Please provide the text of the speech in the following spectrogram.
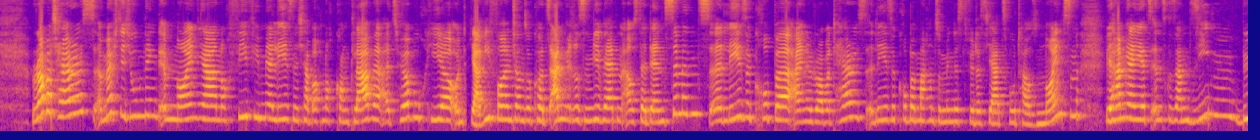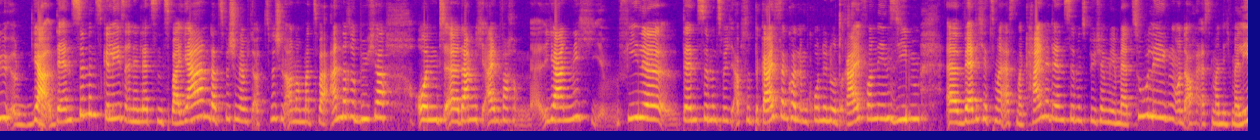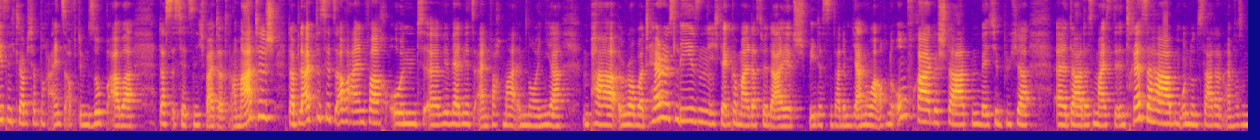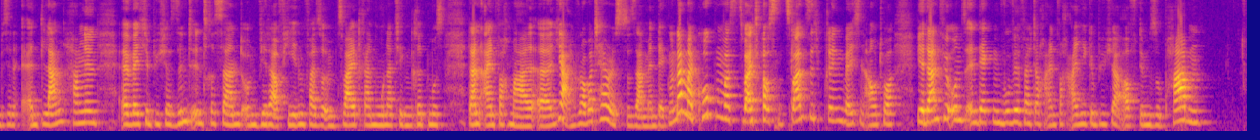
Robert Harris möchte ich unbedingt im neuen Jahr noch viel, viel mehr lesen. Ich habe auch noch Konklave als Hörbuch hier. Und ja, wie vorhin schon so kurz angerissen, wir werden aus der Dan Simmons äh, Lesegruppe eine Robert Harris Lesegruppe machen, zumindest für das Jahr 2019. Wir haben ja jetzt insgesamt sieben Bü ja, Dan Simmons gelesen in den letzten zwei Jahren. Dazwischen, glaube ich, auch, zwischen auch noch mal zwei andere Bücher. Und äh, da mich einfach äh, ja nicht viele Dan Simmons wirklich absolut begeistern konnten, im Grunde nur drei von den sieben, äh, werde ich jetzt mal erstmal keine Dan Simmons Bücher mir mehr zulegen und auch erstmal nicht mehr lesen. Ich glaube, ich habe noch eins auf dem Sub, aber das ist jetzt nicht weiter dramatisch. Da bleibt es jetzt auch einfach und äh, wir werden jetzt einfach mal im neuen Jahr ein paar Robert Harris lesen. Ich denke mal, dass wir da jetzt spätestens dann im Januar auch eine Umfrage starten, welche Bücher äh, da das meiste Interesse haben und uns da dann einfach so ein bisschen entlanghangeln, äh, welche Bücher sind interessant und wir da auf jeden Fall so im zwei, dreimonatigen Rhythmus dann einfach mal, äh, ja, Robert Harris zusammen entdecken und dann mal gucken, was 2000 2020 bringen, welchen Autor wir dann für uns entdecken, wo wir vielleicht auch einfach einige Bücher auf dem Sub haben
